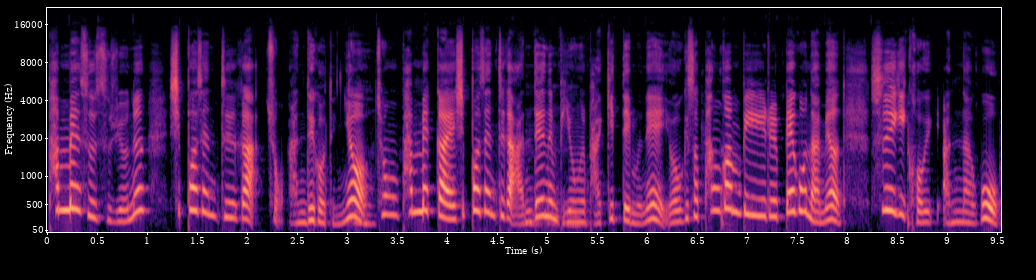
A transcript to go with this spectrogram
판매 수수료는 10%가 총 안 되거든요. 음. 총 판매가의 10%가 안 되는 비용을 받기 때문에 여기서 판관비를 빼고 나면 수익이 거의 안 나고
